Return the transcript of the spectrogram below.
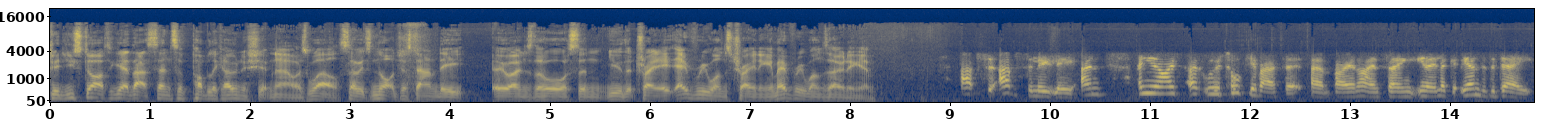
Did you start to get that sense of public ownership now as well? So it's not just Andy who owns the horse and you that train. it- Everyone's training him. Everyone's owning him. Absolutely. And and you know, I, I, we were talking about it, um, Barry and I, and saying, you know, look, at the end of the day,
